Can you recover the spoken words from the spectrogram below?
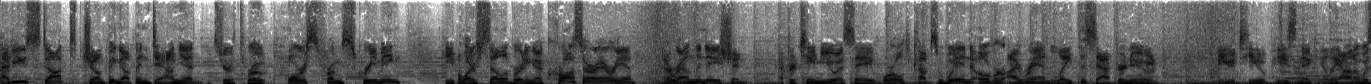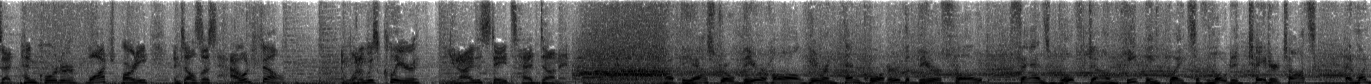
Have you stopped jumping up and down yet? Is your throat hoarse from screaming? People are celebrating across our area and around the nation after Team USA World Cup's win over Iran late this afternoon. WTOP's Dick Uliano was at Penn Quarter watch party and tells us how it felt and when it was clear the United States had done it. At the Astro Beer Hall here in Penn Quarter, the beer flowed. Fans wolfed down heaping plates of loaded tater tots and went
